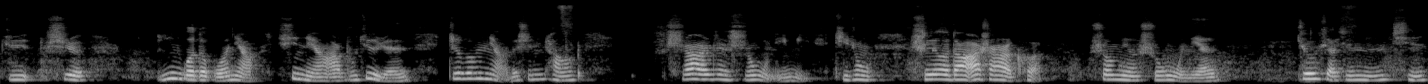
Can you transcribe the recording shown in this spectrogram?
居是英国的国鸟，驯良而不惧人。知更鸟的身长十二至十五厘米，体重十六到二十二克，寿命十五年。这种小型鸣禽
